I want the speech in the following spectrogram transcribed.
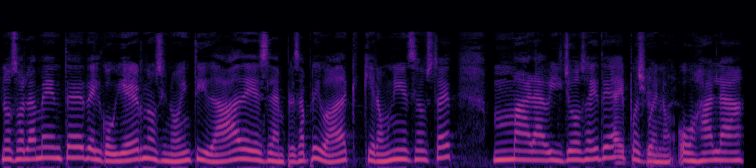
no solamente del gobierno, sino entidades, la empresa privada que quiera unirse a usted. Maravillosa idea y pues bueno, ojalá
